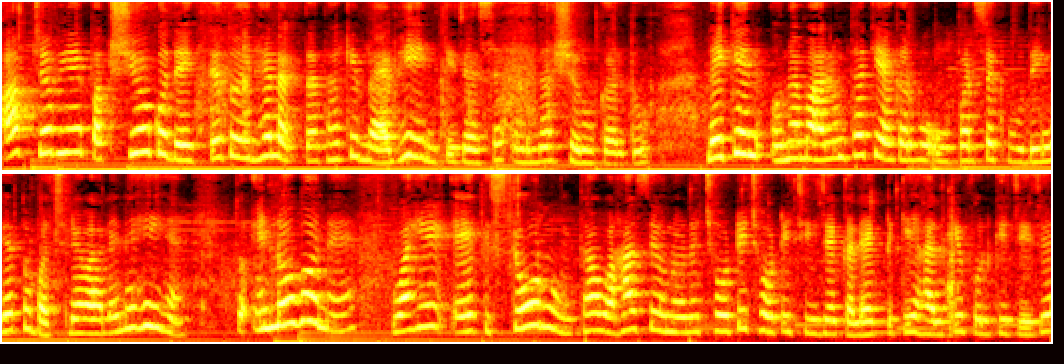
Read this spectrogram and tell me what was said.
अब जब ये पक्षियों को देखते तो इन्हें लगता था कि मैं भी इनके जैसे उड़ना शुरू कर दूँ। लेकिन उन्हें मालूम था कि अगर वो ऊपर से कूदेंगे तो बचने वाले नहीं हैं। तो इन लोगों ने, वहीं एक स्टोर रूम था, वहाँ से उन्होंने छोटी छोटी चीज़ें कलेक्ट की हल्की फुल्की चीज़ें,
